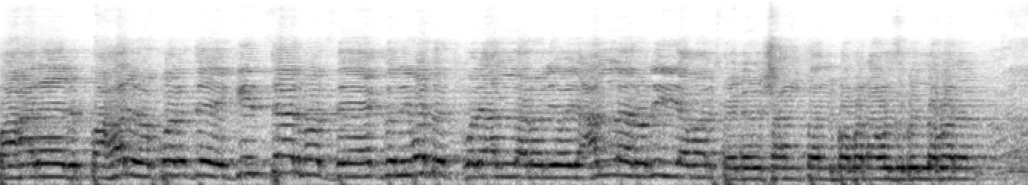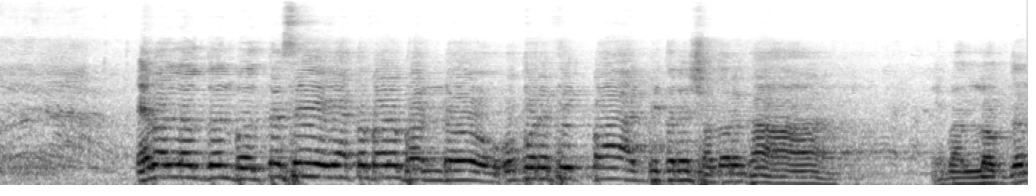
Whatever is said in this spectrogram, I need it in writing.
পাহাড়ের পাহাড়ের উপরে যে গির্জার মধ্যে একজন ইবাদত করে আল্লাহর অলি ওই আল্লাহর অলি আমার পেটের সন্তান বাবা, নাউজুবিল্লাহ বলেন। এবার লোকজন বলতেছে, এত বড় ভণ্ড, উপরে ফিটপাট ভিতরে সদর ঘাট। এবার লোকজন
